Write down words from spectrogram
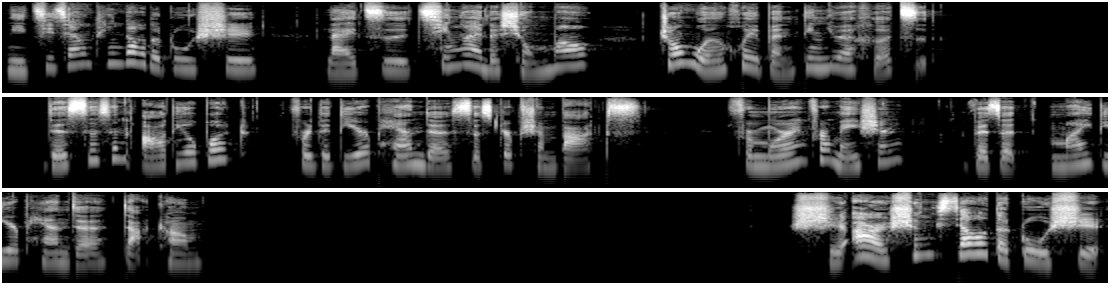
你即将听到的故事来自《亲爱的熊猫》中文绘本订阅盒子。This is an audiobook for the Dear Panda subscription box. For more information, visit mydearpanda.com. 十二生肖的故事。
